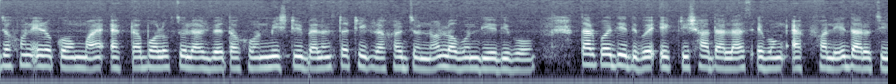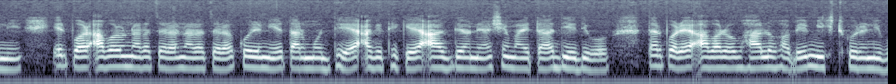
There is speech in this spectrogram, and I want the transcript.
যখন এরকম একটা বলক চলে আসবে, তখন মিষ্টির ব্যালেন্সটা ঠিক রাখার জন্য লবণ দিয়ে দিব। তারপর দিয়ে দেবো একটি সাদা এলাচ এবং এক ফালি দারুচিনি। এরপর আবারও নাড়াচাড়া নাড়াচাড়া করে নিয়ে তার মধ্যে আগে থেকে আজ দেওয়া নেওয়া সেমাইটা দিয়ে দিব। তারপরে আবারও ভালোভাবে মিক্সড করে নিব।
